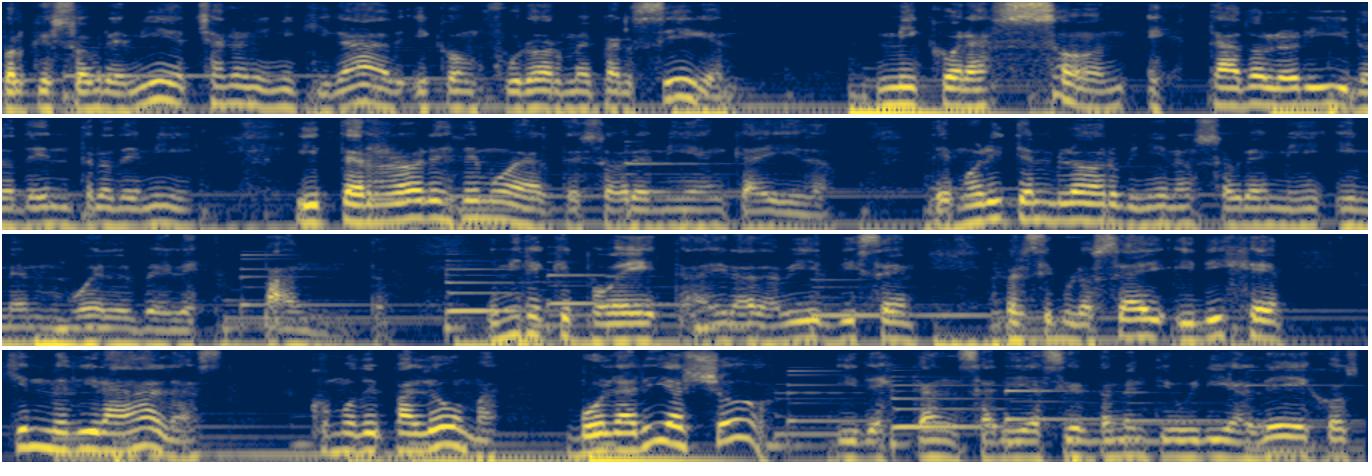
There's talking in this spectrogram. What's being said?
porque sobre mí echaron iniquidad y con furor me persiguen. Mi corazón está dolorido dentro de mí y terrores de muerte sobre mí han caído. Temor y temblor vinieron sobre mí y me envuelve el espanto. Y mire qué poeta era David, dice versículo 6, y dije, ¿quién me diera alas? Como de paloma, volaría yo y descansaría, ciertamente huiría lejos,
